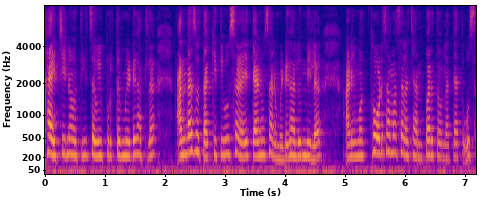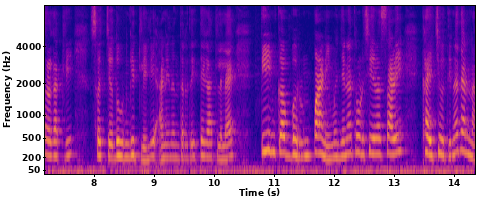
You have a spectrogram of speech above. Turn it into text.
खायची नव्हती. चवीपुरतं मीठ घातलं. अंदाज होता किती उसळ आहे त्यानुसार मीठ घालून दिलं. आणि मग थोडासा मसाला छान परतवला. त्यात उसळ घातली स्वच्छ धुवून घेतलेली आणि नंतर ते इथे घातलेलं आहे. तीन कप भरून पाणी. म्हणजे ना थोडीशी रसाळी खायची होती ना त्यांना.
